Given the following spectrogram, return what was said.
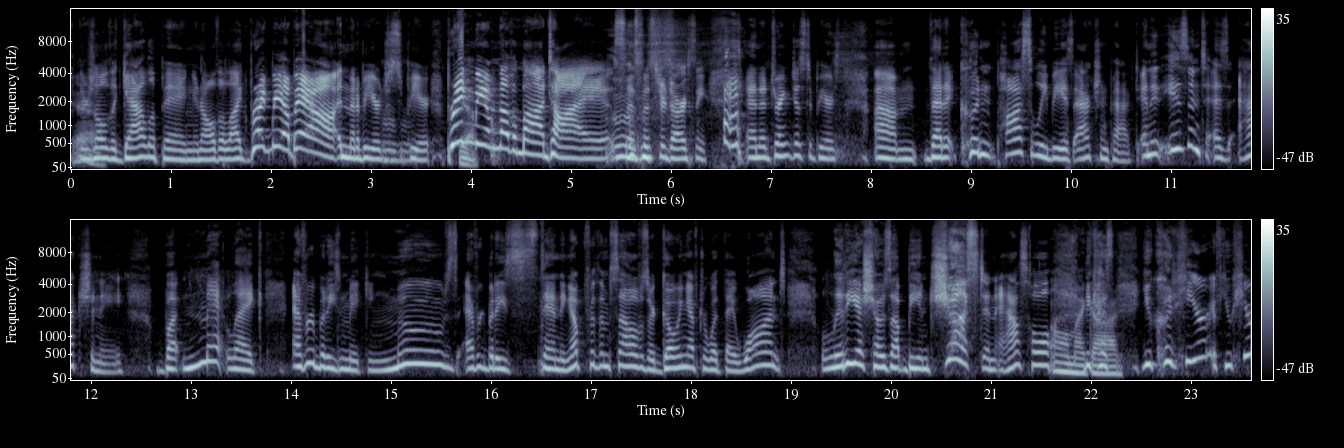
There's all the galloping and all the like, bring me a beer, and then a beer just appears. Bring Yeah. me another mai tai, says Mr. Darcy, and a drink just appears. Um, that it couldn't possibly be as action packed, and it isn't as actiony, but met like everybody's making moves, everybody's standing up for themselves or going after what they want. Lydia shows up being just an asshole. Oh my because God. you could hear if you hear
